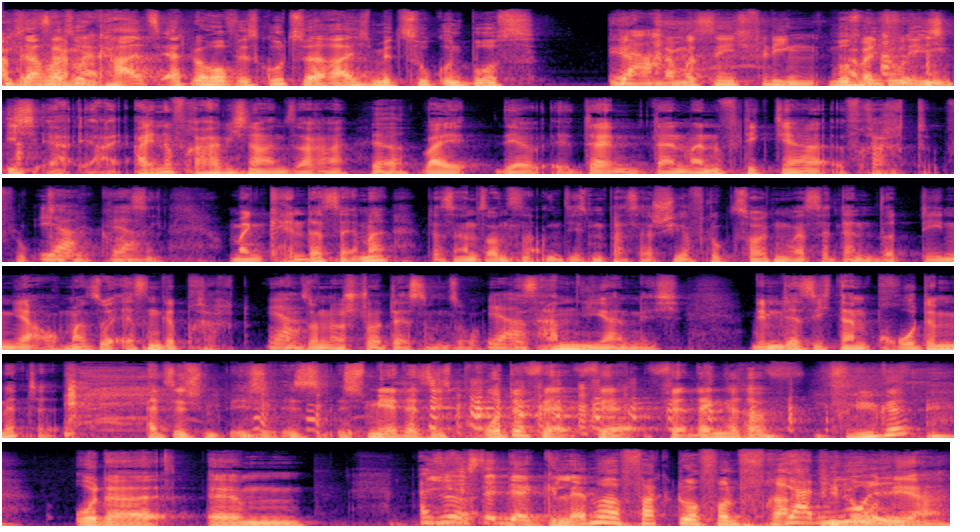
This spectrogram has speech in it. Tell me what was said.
Ich sag mal so, Karls Erdbeerhof ist gut zu erreichen mit Zug und Bus. Ja, Ja. da musst du nicht fliegen. Muss Aber nicht du, fliegen. Ich, ich, ja, eine Frage habe ich noch an Sarah. Ja. Weil der, dein, dein Mann fliegt ja Frachtflugzeuge Ja, quasi. ja. Und man kennt das ja immer, dass ansonsten an diesen Passagierflugzeugen, weißt du, dann wird denen ja auch mal so Essen gebracht. Ja. An so einer Stewardess und so. Ja. Das haben die ja nicht. Nimmt er sich dann Brote mit? Also sch- schmiert er sich Brote für, für, für längere Flüge? Oder ähm, Also- Wie ist denn der Glamour-Faktor von Ja, Frachtpiloten? null. Ja.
